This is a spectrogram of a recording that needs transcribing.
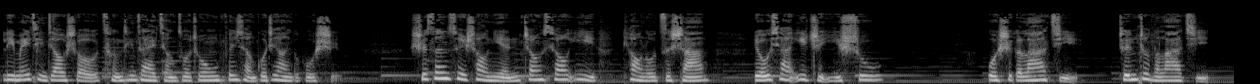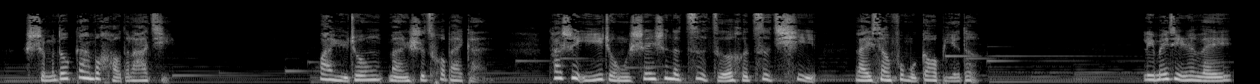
李玫瑾教授曾经在讲座中分享过这样一个故事：十三岁少年张萧毅跳楼自杀。留下一纸遗书：“我是个垃圾，真正的垃圾，什么都干不好的垃圾。”话语中满是挫败感，他是以一种深深的自责和自弃来向父母告别的。李玫瑾认为，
